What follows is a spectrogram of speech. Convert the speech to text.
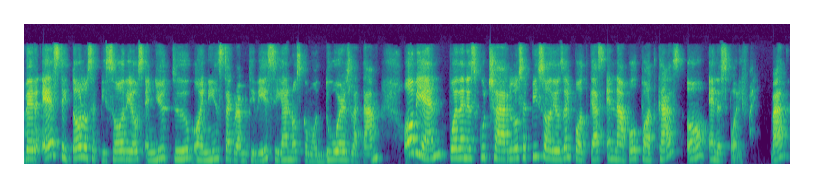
ver este y todos los episodios en YouTube o en Instagram TV. Síganos como Doers Latam. O bien pueden escuchar los episodios del podcast en Apple Podcast o en Spotify. ¿Va?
